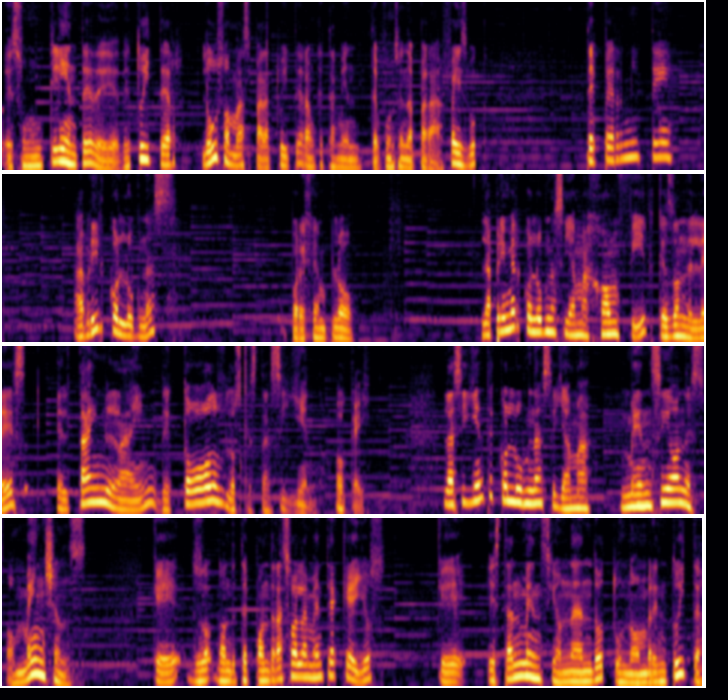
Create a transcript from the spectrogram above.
es un cliente de, de Twitter. Lo uso más para Twitter, aunque también te funciona para Facebook. Te permite abrir columnas por ejemplo, la primera columna se llama Home Feed, que es donde lees el timeline de todos los que estás siguiendo. Ok. La siguiente columna se llama Menciones o Mentions, que, donde te pondrás solamente aquellos que están mencionando tu nombre en Twitter.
